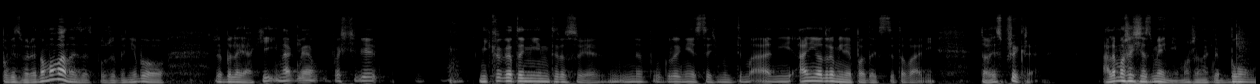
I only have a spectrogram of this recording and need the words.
powiedzmy renomowany zespół, żeby nie było, że byle jaki i nagle właściwie nikogo to nie interesuje. W ogóle nie jesteśmy tym ani, ani odrobinę podekscytowani. To jest przykre. Ale może się zmieni, może nagle bum,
